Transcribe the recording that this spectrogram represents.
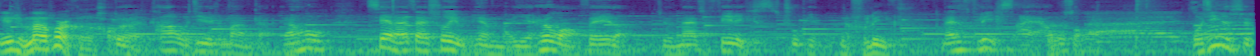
也许漫画可能好对看。它，我记得是漫改。然后接下来再说一部片吧，也是网飞的，就 Netflix 出品的。那 Flix Netflix，哎呀，无所谓。我记得是，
